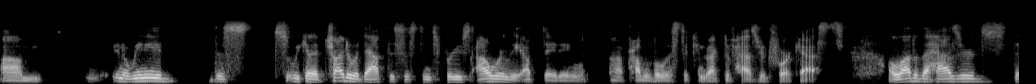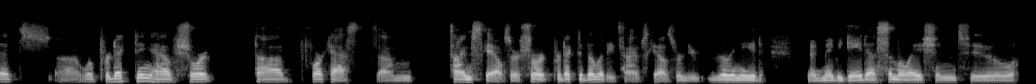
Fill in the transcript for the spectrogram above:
Um, you know, we need this so we can try to adapt the system to produce hourly updating uh, probabilistic convective hazard forecasts. A lot of the hazards that uh, we're predicting have short uh, forecast um, timescales or short predictability timescales where you really need you know, maybe data assimilation to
